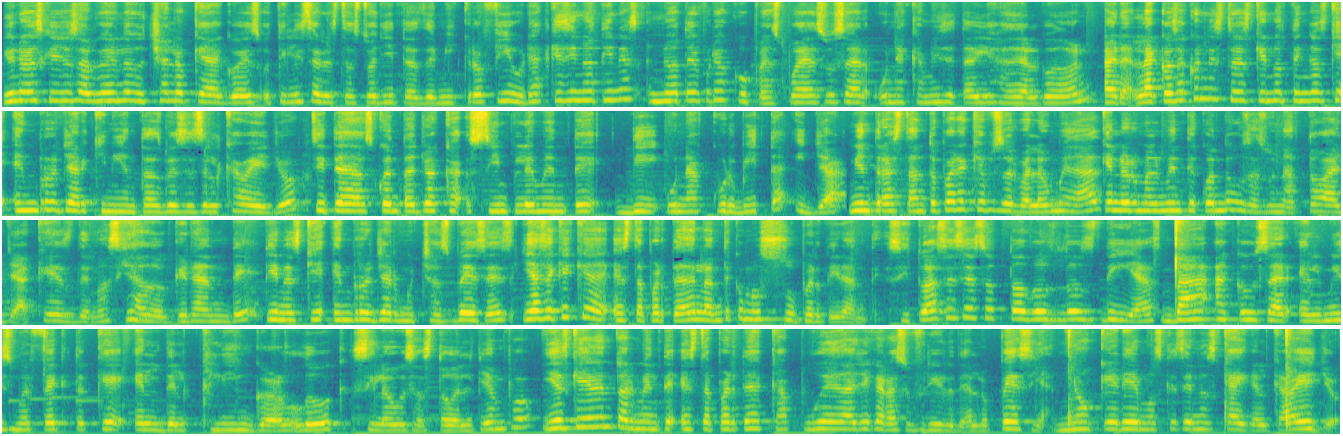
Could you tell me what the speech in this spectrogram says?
Y una vez que yo salgo de la ducha, lo que hago es utilizar estas toallitas de microfibra, que si no tienes, no te preocupes, puedes usar una camiseta vieja de algodón. Ahora, la cosa con esto es que no tengas que enrollar 500 veces el cabello. Si te das cuenta, yo acá simplemente di una curvita y ya. Mientras tanto, para que absorba la humedad, que normalmente cuando usas una toalla que es demasiado grande, tienes que enrollar muchas veces y hace que quede esta parte de adelante como súper tirante. Si tú haces eso todos los días, va a causar el mismo efecto que el del clean girl look si lo usas todo el tiempo. Y es que eventualmente esta parte de acá pueda llegar a sufrir de alopecia. No queremos que se nos caiga el cabello.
